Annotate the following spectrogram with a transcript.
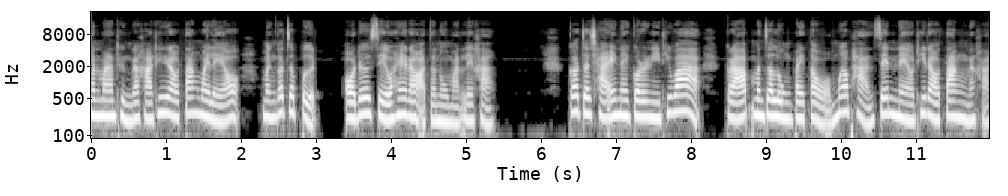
มันมาถึงราคาที่เราตั้งไว้แล้ว มันก็จะเปิดออเดอร์เซลล์ให้เราอัตโนมัติเลยค่ะ ก็จะใช้ในกรณีที่ว่ากราฟมันจะลงไปต่อเมื่อผ่านเส้นแนวที่เราตั้งนะคะ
